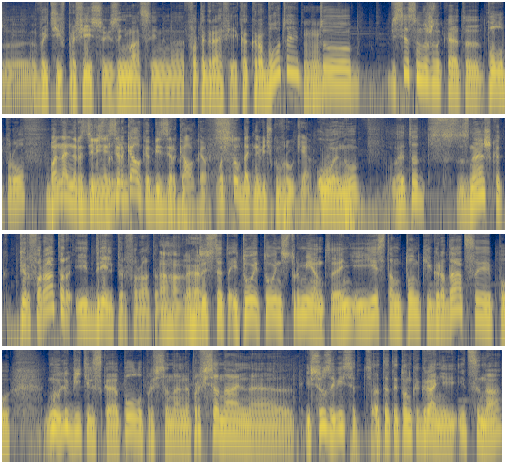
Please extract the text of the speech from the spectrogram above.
э, войти в профессию и заниматься именно фотографией как работой, Мгм. то, естественно, нужна какая-то полупроф. Банальное разделение. Инструмент. Зеркалка без зеркалка. Вот что дать новичку в руки? Ой, ну, это, знаешь, как перфоратор и дрель-перфоратор. Ага. Ага. То есть это и то, и то инструмент. Есть там тонкие градации, по, ну, любительская, полупрофессиональная, профессиональная. И все зависит от этой тонкой грани. И цена,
